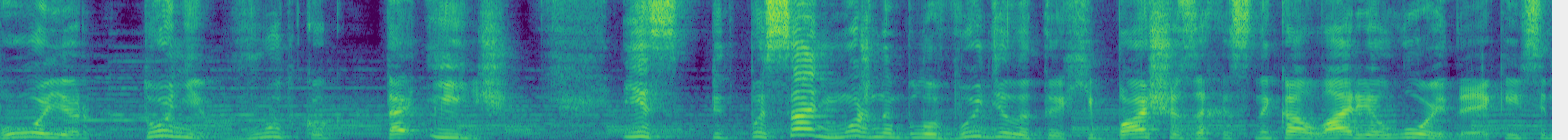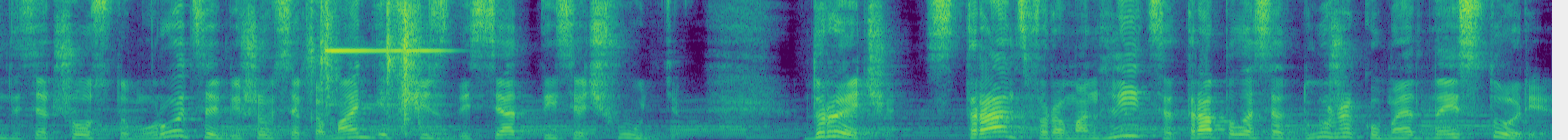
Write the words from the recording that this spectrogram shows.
Бойер, Тоні Вудкок та інші. Із підписань можна було виділити хіба що захисника Ларі Ллойда, який в 76-му році обійшовся команді в 60 тисяч фунтів. До речі, з трансфером англійця трапилася дуже кумедна історія.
